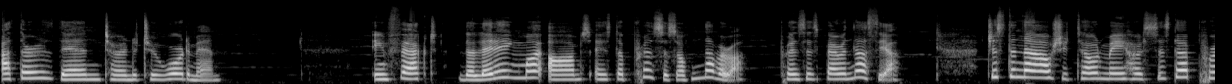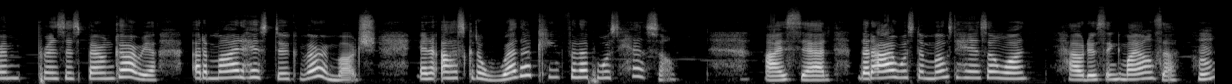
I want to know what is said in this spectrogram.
Arthur then turned to Wardman. In fact, the lady in my arms is the Princess of Navarre, Princess Baronasia. Just now she told me her sister Princess Berengaria admired his duke very much, and asked whether King Philip was handsome. I said that I was the most handsome one. How do you think my answer, hm?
